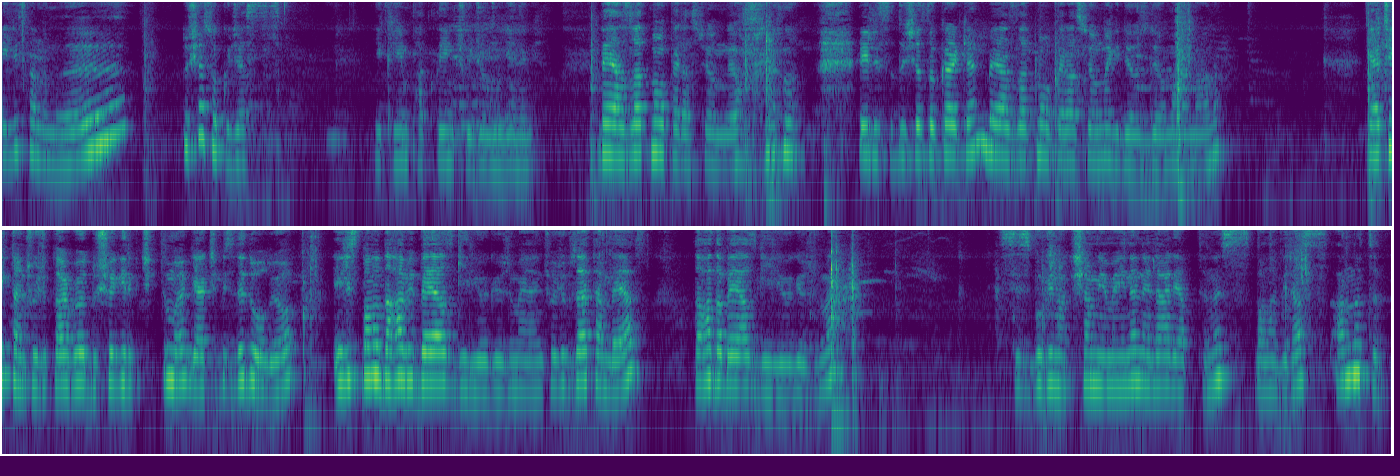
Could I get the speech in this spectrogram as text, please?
Elis Hanım'ı duşa sokacağız. Yıkayayım paklayayım çocuğumu gene bir. beyazlatma operasyonu diyorum. Elis'i dışa sokarken beyazlatma operasyonuna gidiyoruz diyorum Armağan'a. Gerçekten çocuklar böyle duşa girip çıktı mı? Gerçi bizde de oluyor. Elis bana daha bir beyaz geliyor gözüme yani. Çocuk zaten beyaz. Daha da beyaz geliyor gözüme. Siz bugün akşam yemeğine neler yaptınız? Bana biraz anlatın.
